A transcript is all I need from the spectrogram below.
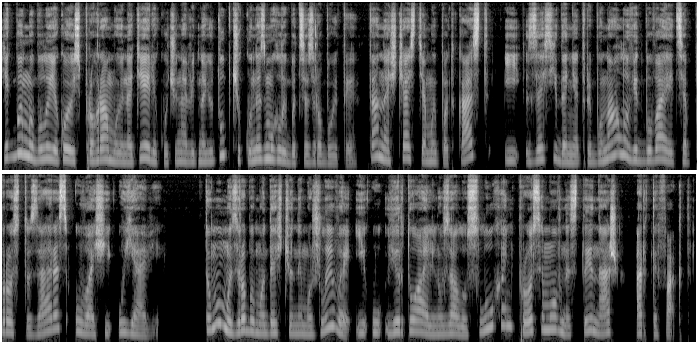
Якби ми були якоюсь програмою на телеку чи навіть на Ютубчику, не змогли би це зробити. Та, на щастя, ми подкаст, і засідання трибуналу відбувається просто зараз у вашій уяві. Тому ми зробимо дещо неможливе і у віртуальну залу слухань просимо внести наш артефакт.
